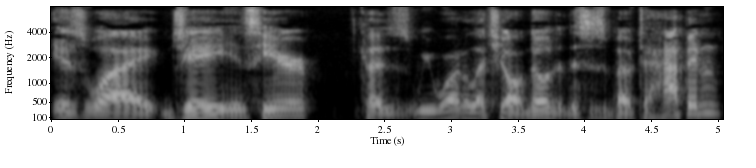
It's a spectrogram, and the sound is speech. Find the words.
is why Jay is here, because we want to let you all know that this is about to happen,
